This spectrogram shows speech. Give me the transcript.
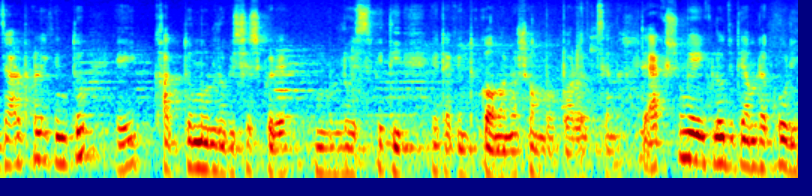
যার ফলে কিন্তু এই খাদ্যমূল্য, বিশেষ করে মূল্যস্ফীতি, এটা কিন্তু কমানো সম্ভব সম্ভবপর হচ্ছে না। একসঙ্গে এইগুলো যদি আমরা করি,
